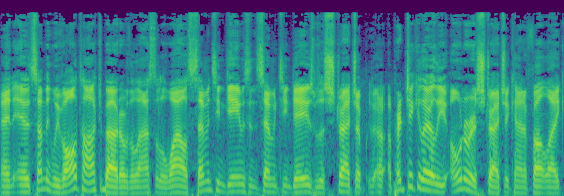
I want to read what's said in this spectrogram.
And it's something we've all talked about over the last little while. 17 games in 17 days was a stretch, a, a particularly onerous stretch, it kind of felt like,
